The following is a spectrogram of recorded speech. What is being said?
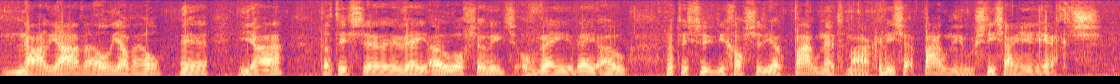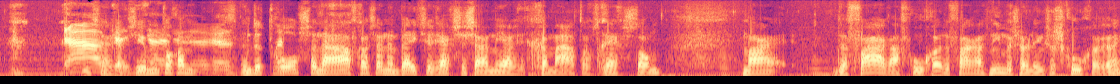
Nou jawel, jawel. Eh, ja, dat is eh, WO of zoiets. Of WWO. Dat is die, die gasten die ook pauwnet maken. Die zijn pauwnieuws. Die zijn rechts. Ja, die zijn rechts. Je moet toch een, een de Tros en de Afro zijn een beetje rechts. Ze zijn meer gematigd rechts dan. Maar de Vara vroeger, de Vara is niet meer zo links als vroeger hè.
